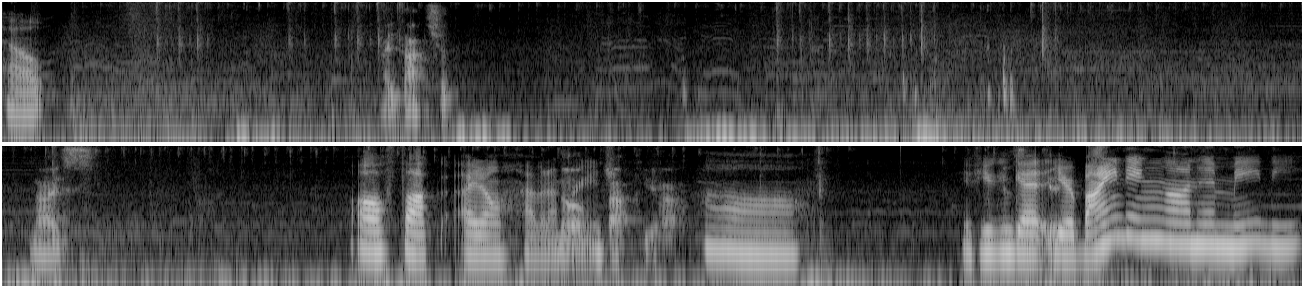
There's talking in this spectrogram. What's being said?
Help. I got you. Nice. Oh fuck, I don't have enough No, range. back, yeah. Oh. If you can It's get okay. your binding on him, maybe.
